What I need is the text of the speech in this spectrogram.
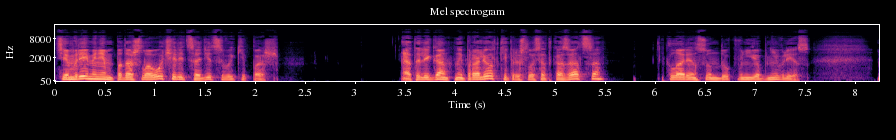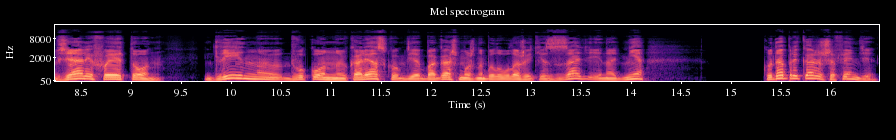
Тем временем подошла очередь садиться в экипаж. От элегантной пролетки пришлось отказаться. Кларин сундук в нее б не влез. Взяли фаэтон, длинную двуконную коляску, где багаж можно было уложить и сзади, и на дне. — Куда прикажешь, Эфенди?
